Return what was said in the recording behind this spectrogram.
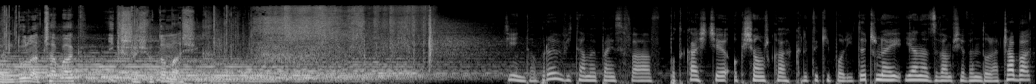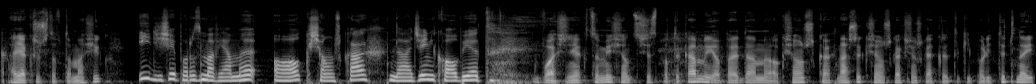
Wendula Czabak i Krzysiu Tomasik. Dzień dobry, witamy Państwa w podcaście o książkach krytyki politycznej. Ja nazywam się Wendula Czabak. A ja Krzysztof Tomasik. I dzisiaj porozmawiamy o książkach na Dzień Kobiet. Właśnie, jak co miesiąc się spotykamy i opowiadamy o książkach, naszych książkach, książkach krytyki politycznej,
